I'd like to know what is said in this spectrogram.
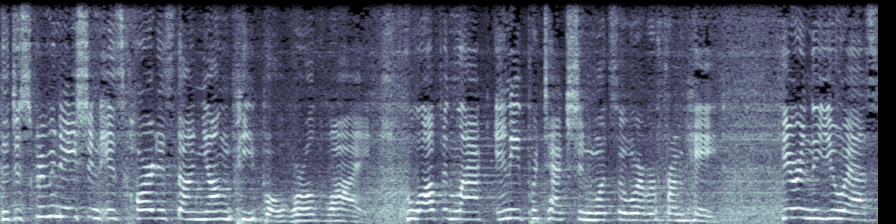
The discrimination is hardest on young people worldwide, who often lack any protection whatsoever from hate. Here in the U.S.,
